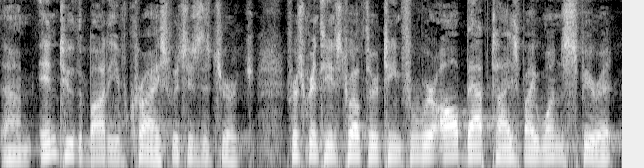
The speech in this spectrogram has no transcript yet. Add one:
um, into the body of Christ, which is the church. 1 Corinthians 12, 13, for we're all baptized by one Spirit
